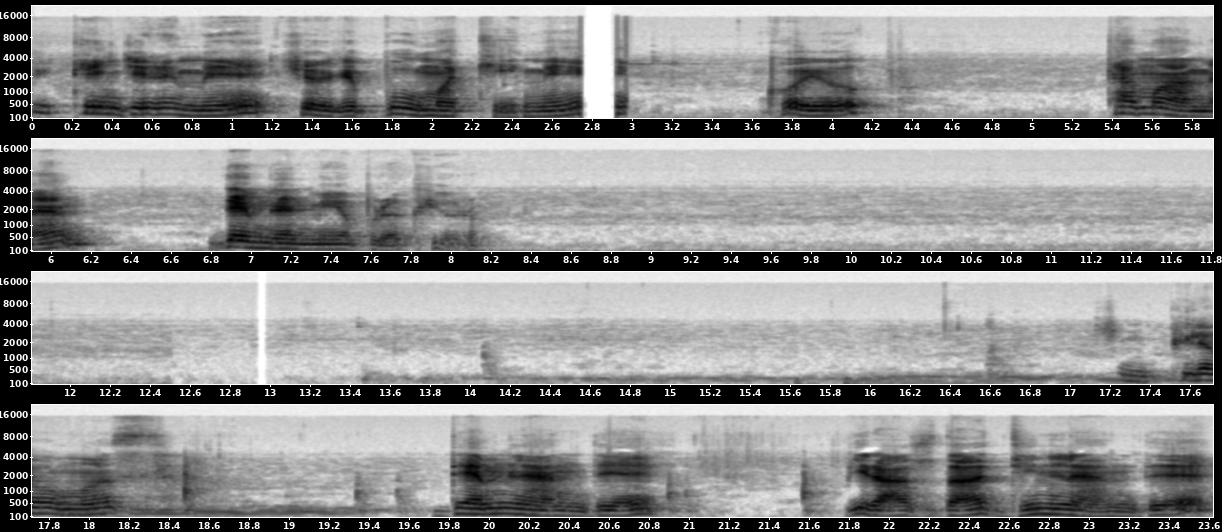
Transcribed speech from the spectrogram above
Bir tenceremi şöyle buğmatiğimi koyup tamamen demlenmeye bırakıyorum. Şimdi pilavımız demlendi. Biraz da dinlendi.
